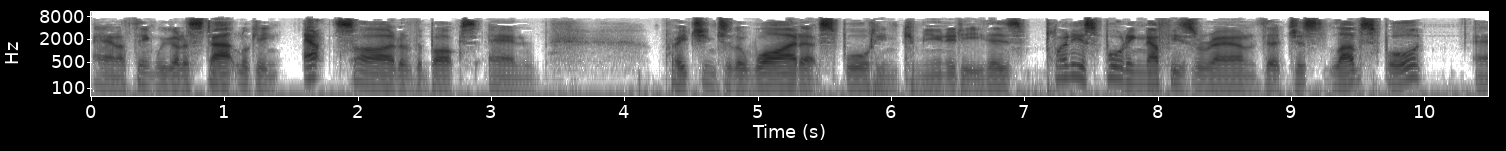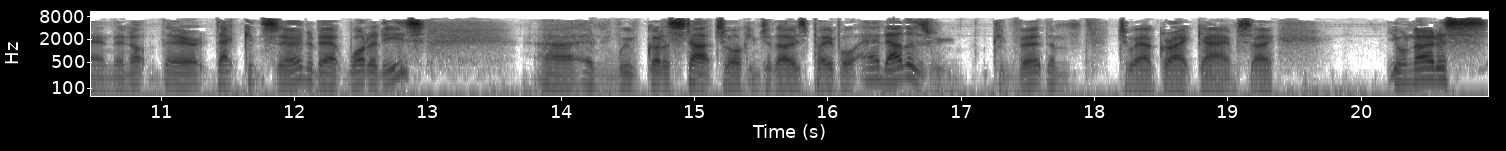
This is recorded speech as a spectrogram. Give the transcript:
and I think we've got to start looking outside of the box and preaching to the wider sporting community. There's plenty of sporting nuffies around that just love sport and they're not there that concerned about what it is. Uh, and we've got to start talking to those people and others. We convert them to our great game. So you'll notice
